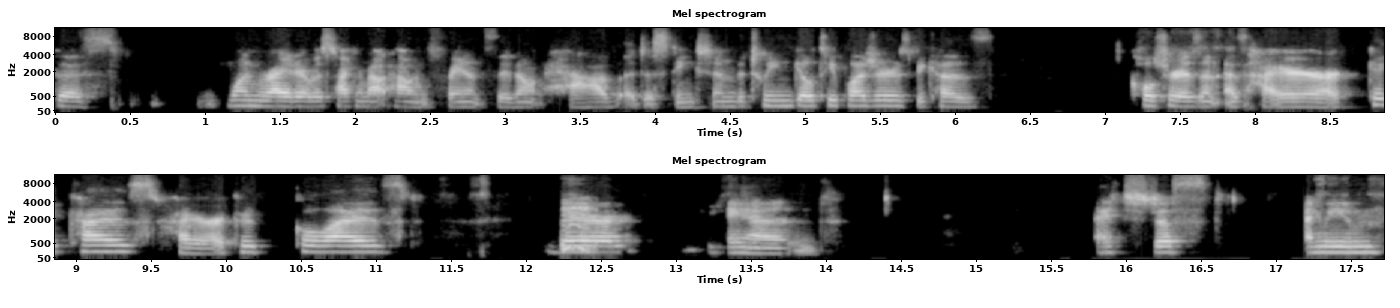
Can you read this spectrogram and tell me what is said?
this one writer was talking about how in france they don't have a distinction between guilty pleasures because culture isn't as hierarchicized hierarchicalized hmm. there and it's just i mean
